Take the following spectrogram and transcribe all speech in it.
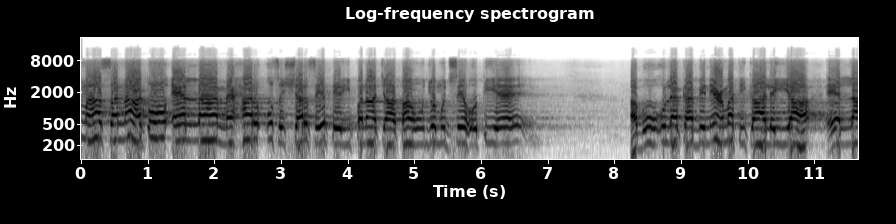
ما صنعت۔ اے اللہ، میں ہر اس شر سے تیری پناہ چاہتا ہوں جو مجھ سے ہوتی ہے۔ ابو کا بنعمتی کا لیا اے اللہ،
